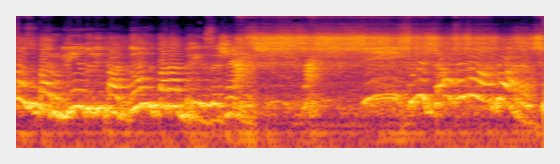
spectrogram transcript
Faz o barulhinho do limpador do para-brisa, gente? Que legal, vamos lá agora! Deixa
